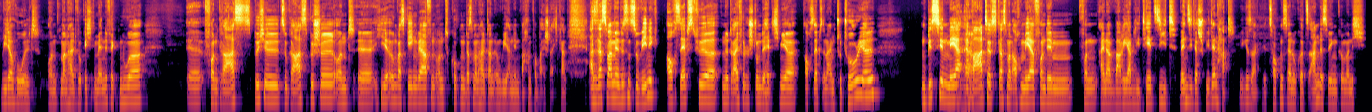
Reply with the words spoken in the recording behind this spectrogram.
wiederholt und man halt wirklich im Endeffekt nur äh, von Grasbüchel zu Grasbüschel und äh, hier irgendwas gegenwerfen und gucken, dass man halt dann irgendwie an den Wachen vorbeischleichen kann. Also das war mir ein bisschen zu wenig. Auch selbst für eine Dreiviertelstunde hätte ich mir auch selbst in einem Tutorial ein bisschen mehr ja. erwartet, dass man auch mehr von dem von einer Variabilität sieht, wenn sie das Spiel denn hat. Wie gesagt, wir zocken es ja nur kurz an, deswegen können wir nicht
